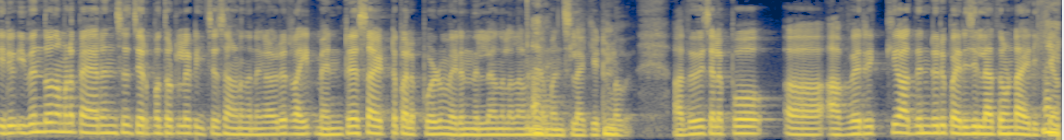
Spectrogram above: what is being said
ഇവൻ തോ നമ്മുടെ പേരൻസ് ചെറുപ്പത്തോട്ടുള്ള ടീച്ചേഴ്സ് ആണെന്നുണ്ടെങ്കിൽ അവർ റൈറ്റ് മെന്റേഴ്സ് ആയിട്ട് പലപ്പോഴും വരുന്നില്ല എന്നുള്ളതാണ് ഞാൻ മനസ്സിലാക്കിയിട്ടുള്ളത്. അത് ചിലപ്പോൾ അവർക്ക് അതിന്റെ ഒരു പരിചയമില്ലാത്തതുകൊണ്ടായിരിക്കാം.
